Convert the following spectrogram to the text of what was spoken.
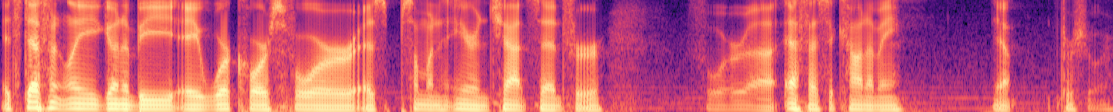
It's definitely going to be a workhorse for, as someone here in chat said, for for uh, FS economy. Yep, for sure.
